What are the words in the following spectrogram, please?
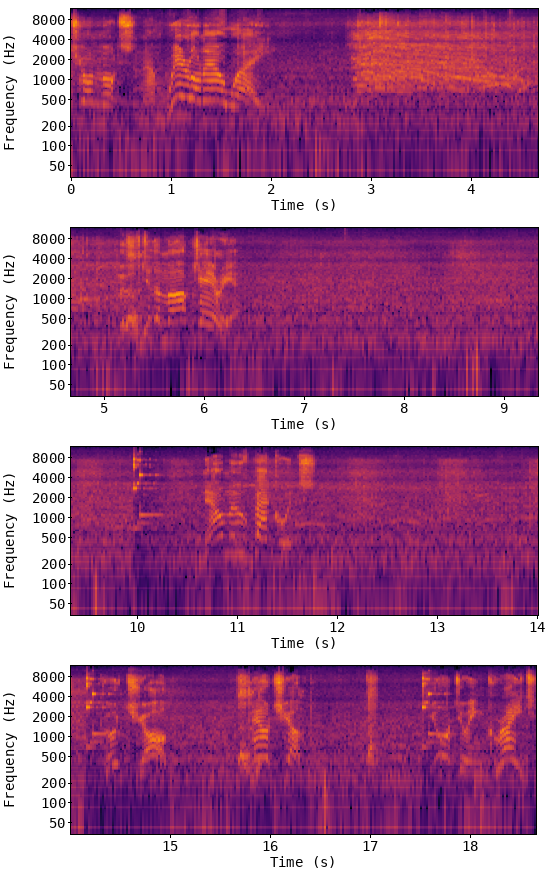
John Motson, and we're on our way. Move to the marked area. Now move backwards. Good job. Now jump. You're doing great.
